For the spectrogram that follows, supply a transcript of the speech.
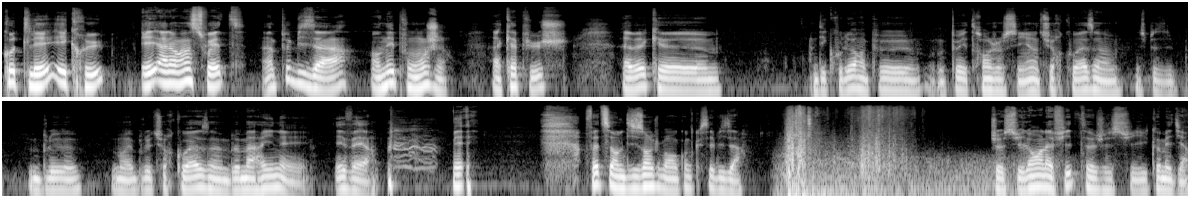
côtelé et cru, et alors un sweat un peu bizarre, en éponge, à capuche, avec euh, des couleurs un peu, étranges aussi, un turquoise, une espèce de bleu, bleu turquoise, bleu marine et, et vert. Mais en fait, c'est en le disant que je me rends compte que c'est bizarre. Je suis Laurent Lafitte, je suis comédien.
